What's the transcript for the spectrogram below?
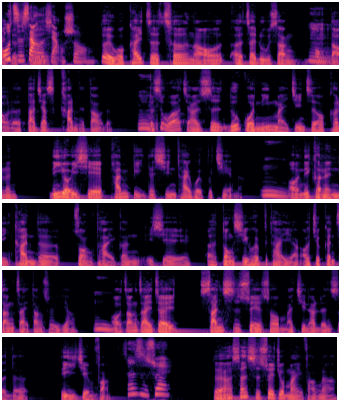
物质上的享受。对，我开着车，然后呃在路上碰到了，大家是看得到的。嗯。可是我要讲的是，如果你买进之后，可能你有一些攀比的心态会不见了。嗯。哦，你可能你看的状态跟一些呃东西会不太一样。哦，就跟张仔当初一样。嗯。哦，张仔在三十岁的时候买进他人生的第一间房。三十岁。对啊，三十岁就买房了啊。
